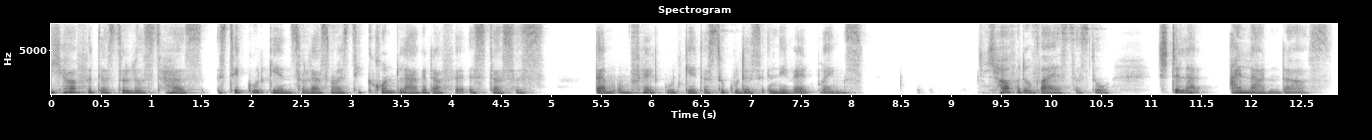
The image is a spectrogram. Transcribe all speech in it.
Ich hoffe, dass du Lust hast, es dir gut gehen zu lassen, weil es die Grundlage dafür ist, dass es deinem Umfeld gut geht, dass du Gutes in die Welt bringst. Ich hoffe, du weißt, dass du Stille einladen darfst.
